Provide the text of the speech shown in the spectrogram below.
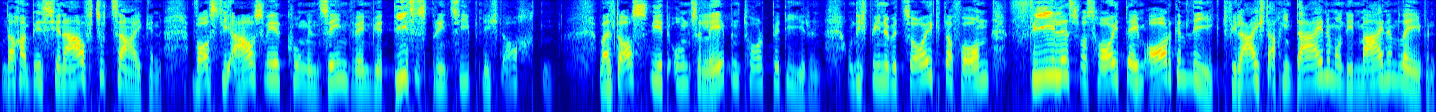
Und auch ein bisschen aufzuzeigen, was die Auswirkungen sind, wenn wir dieses Prinzip nicht achten. Weil das wird unser Leben torpedieren. Und ich bin überzeugt davon, vieles, was heute im Argen liegt, vielleicht auch in deinem und in meinem Leben,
